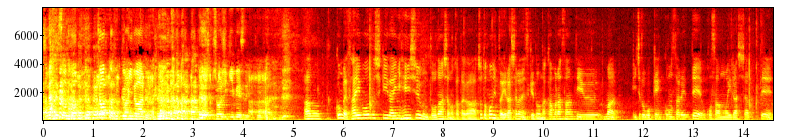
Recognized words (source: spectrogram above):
そのちょっと含みのある。正直ベースで言っていただいて。あの今回サイボーズ式第二編集部の登壇者の方がちょっと本日はいらっしゃらないんですけど中村さんっていう、まあ、一度ご結婚されてお子さんもいらっしゃって、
